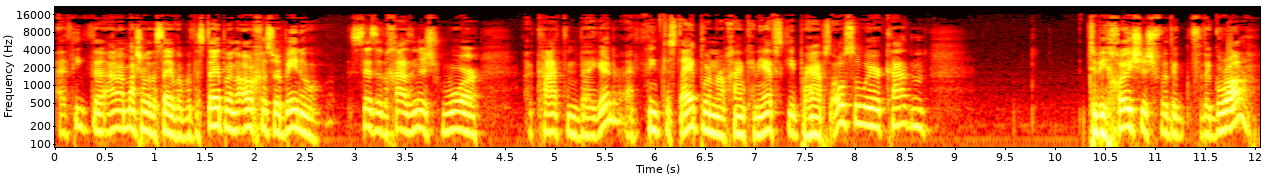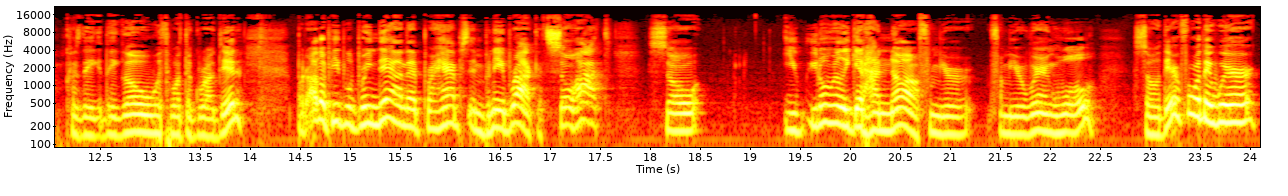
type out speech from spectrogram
I think the I'm not sure about the Steipler, but the Steipler and the Orchos Rabbeinu says that the Chazon Ish wore a cotton beged. I think the Steipler and Chaim Kanievsky perhaps also wear cotton to be choishish for the for the Gra because they, they go with what the Gra did. But other people bring down that perhaps in Bnei Brak it's so hot, so you you don't really get hana from your from your wearing wool. So therefore, they wear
